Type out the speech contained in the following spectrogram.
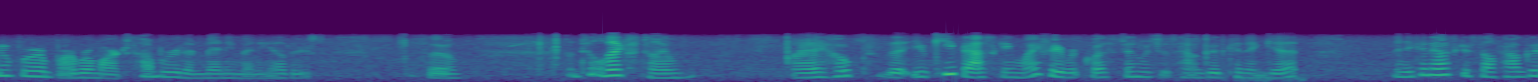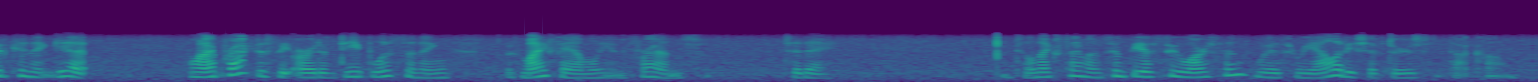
Cooper, Barbara Marx Hubbard, and many, many others. So until next time, I hope that you keep asking my favorite question, which is how good can it get? And you can ask yourself, how good can it get? When I practice the art of deep listening with my family and friends today. Until next time, I'm Cynthia Sue Larson with RealityShifters.com.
